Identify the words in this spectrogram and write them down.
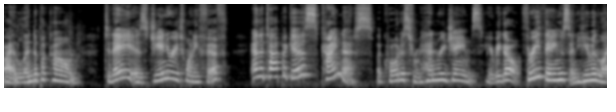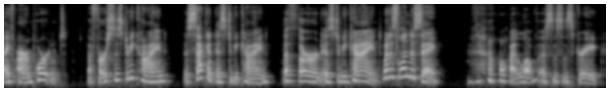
by Linda Picone. Today is January 25th, and the topic is kindness. The quote is from Henry James. Here we go. Three things in human life are important. The first is to be kind, the second is to be kind, the third is to be kind. What does Linda say? oh, I love this. This is great.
